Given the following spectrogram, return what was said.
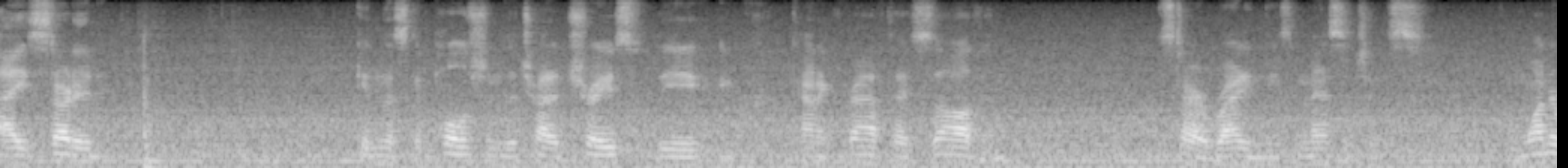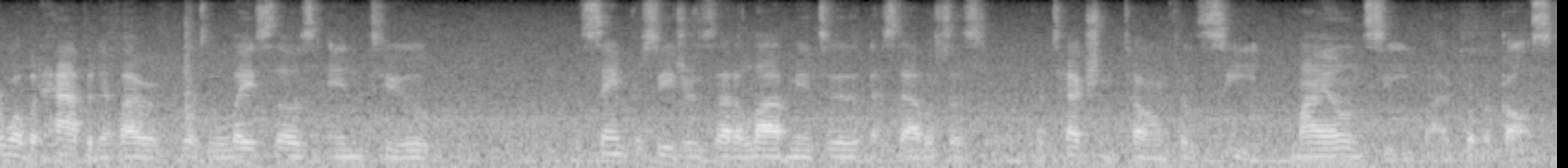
I started getting this compulsion to try to trace the kind of craft I saw. Then started writing these messages. I wonder what would happen if I were to lace those into the same procedures that allowed me to establish this protection tone for the seed, my own CE5 protocols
